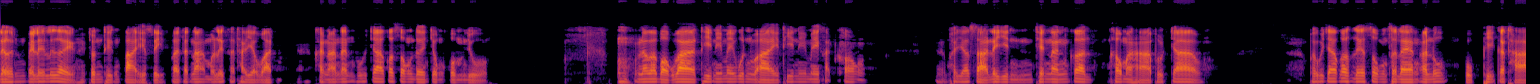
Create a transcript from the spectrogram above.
เดินไปเรื่อยๆ จนถึงป่าอิสิปตนะมฤคทายวัตขณะนั้นพระเจ้าก็ทรงเดินจงกรมอยู่ แล้วก็บอกว่าที่นี้ไม่วุ่นวายที่นี้ไม่ขัดข้องพยาศาสได้ยิน เช่นนั้นก็เข้ามาหาพระเจ้า พระพุทธเจ้าก็ได้ทรงแสดงอนุปุพิกถา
